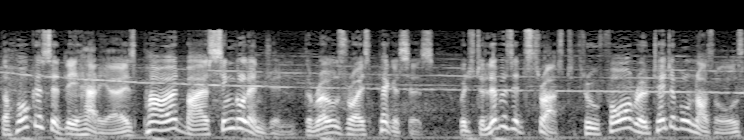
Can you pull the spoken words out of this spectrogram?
The Hawker Siddeley Harrier is powered by a single engine, the Rolls-Royce Pegasus, which delivers its thrust through four rotatable nozzles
